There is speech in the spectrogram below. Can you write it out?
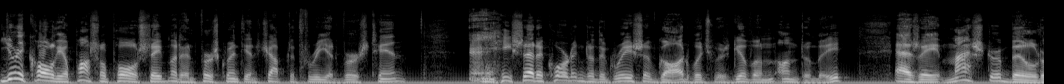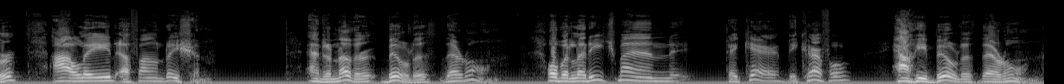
You recall the Apostle Paul's statement in 1 Corinthians chapter 3 at verse 10? he said, According to the grace of God which was given unto me, as a master builder, I laid a foundation, and another buildeth thereon. Oh, but let each man take care, be careful, how he buildeth thereon.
